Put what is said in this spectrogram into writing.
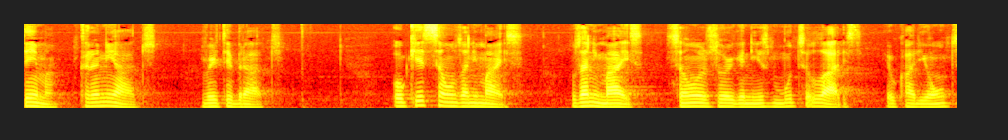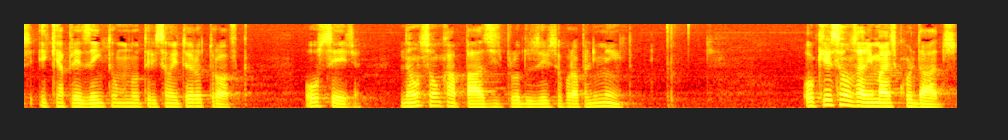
Tema: craniados, vertebrados. O que são os animais? Os animais são os organismos multicelulares, eucariontes e que apresentam nutrição heterotrófica, ou seja, não são capazes de produzir seu próprio alimento. O que são os animais cordados?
